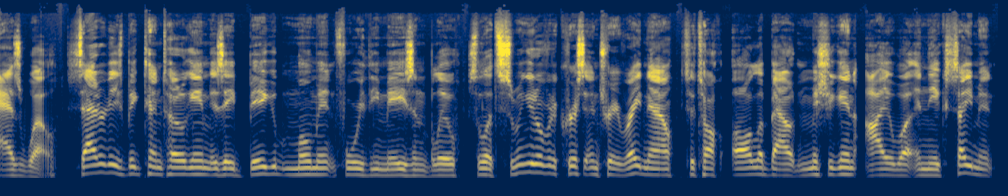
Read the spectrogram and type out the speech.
as well. Saturday's Big Ten title game is a big moment for the Maize and Blue. So let's swing it over to Chris and Trey right now to talk all about Michigan, Iowa, and the excitement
